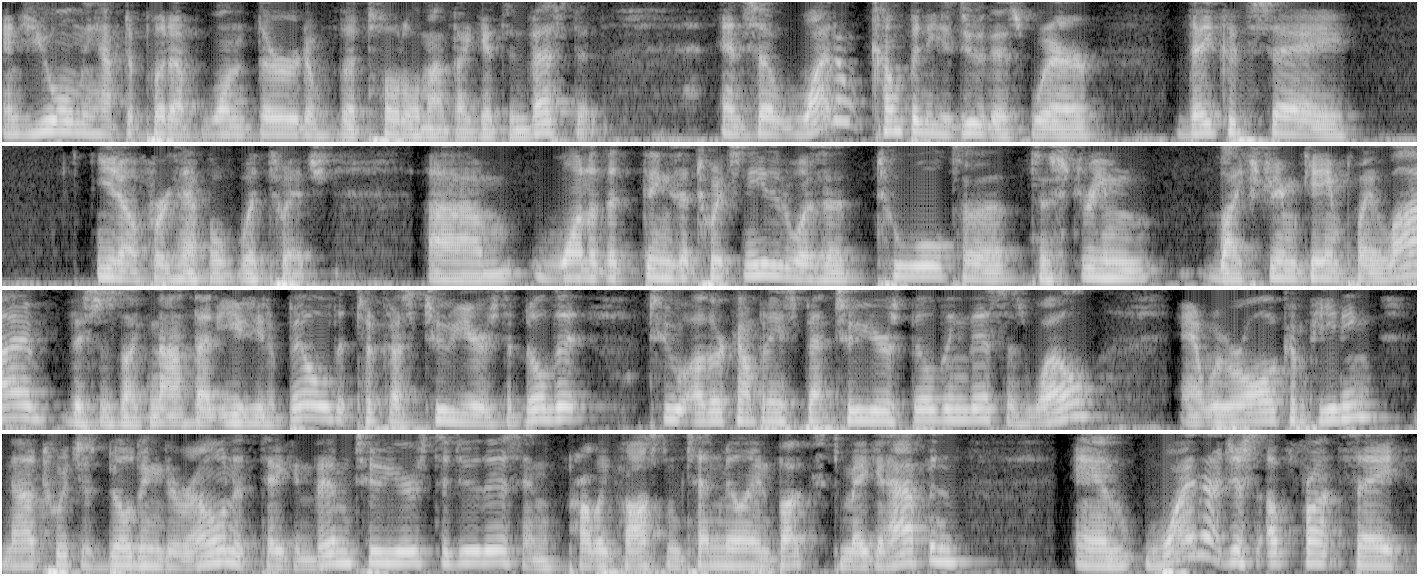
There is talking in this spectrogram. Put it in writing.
and you only have to put up one third of the total amount that gets invested. And so why don't companies do this where they could say, you know, for example, with Twitch, um, one of the things that Twitch needed was a tool to, to stream, like stream gameplay live. This was like not that easy to build. It took us two years to build it. Two other companies spent two years building this as well. And we were all competing. Now Twitch is building their own. It's taken them two years to do this and probably cost them 10 million bucks to make it happen. And why not just upfront say,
